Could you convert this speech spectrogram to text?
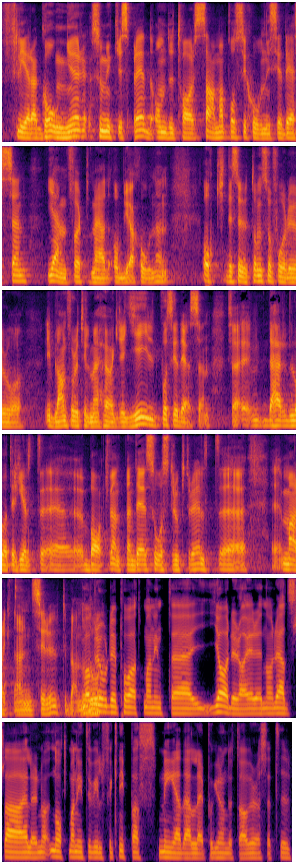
flera gånger så mycket spread om du tar samma position i CDSen jämfört med obligationen. Och dessutom så får du då Ibland får du till och med högre yield på CDSen. Så eh, det här låter helt eh, bakvänt, men det är så strukturellt eh, marknaden ser ut ibland. Vad beror det på att man inte gör det? då? Är det någon rädsla eller något man inte vill förknippas med eller på grund av hur det har sett ut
